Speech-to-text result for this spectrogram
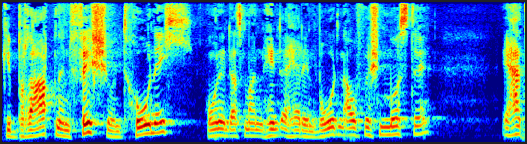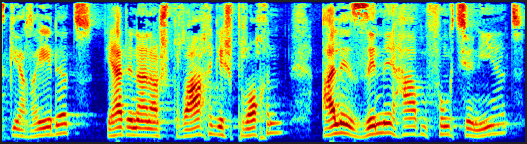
gebratenen Fisch und Honig, ohne dass man hinterher den Boden aufwischen musste. Er hat geredet, er hat in einer Sprache gesprochen, alle Sinne haben funktioniert.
